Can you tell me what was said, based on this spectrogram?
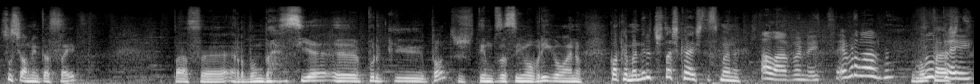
socialmente aceito. Passa a redundância, uh, porque, pronto, os tempos assim obrigam a não. De qualquer maneira, tu estás cá esta semana. Olá, boa noite. É verdade. Voltaste, Voltei.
